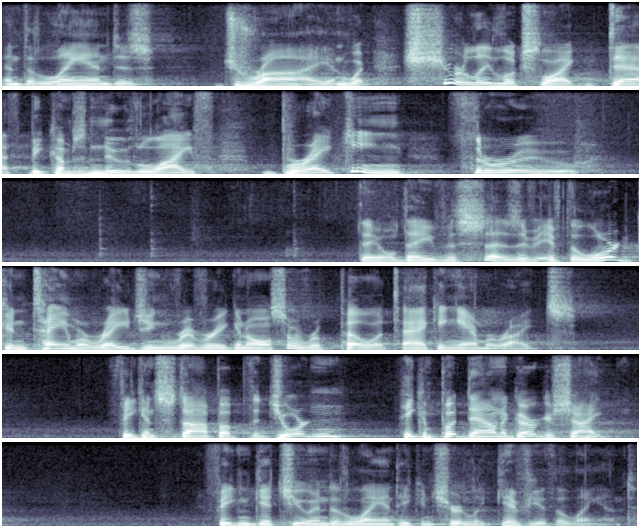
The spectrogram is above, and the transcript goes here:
and the land is dry, and what surely looks like death becomes new life breaking through. Dale Davis says if, if the Lord can tame a raging river, he can also repel attacking Amorites. If he can stop up the Jordan, he can put down a Girgashite. If he can get you into the land, he can surely give you the land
